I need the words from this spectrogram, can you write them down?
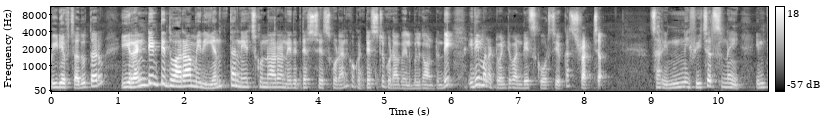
పీడిఎఫ్ చదువుతారు. ఈ రెండింటి ద్వారా మీరు ఎంత నేర్చుకున్నారు అనేది టెస్ట్ చేసుకోవడానికి ఒక టెస్ట్ కూడా అవైలబుల్గా ఉంటుంది. ఇది మన ట్వంటీ వన్ డేస్ కోర్స్ యొక్క స్ట్రక్చర్ సార్ ఇన్ని ఫీచర్స్ ఉన్నాయి. ఇంత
